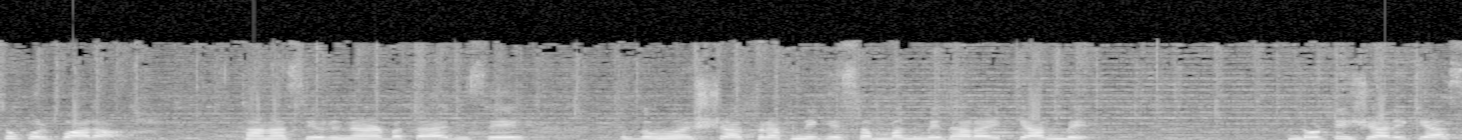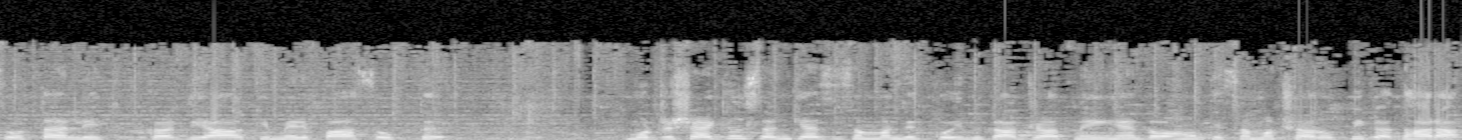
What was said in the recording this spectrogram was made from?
सुकुलपारा थाना सिवरी नारायण बताया, जिसे शक रखने के संबंध में धारा इक्यानवे नोटिस जारी किया, स्वतः लिख कर दिया कि मेरे पास उक्त मोटरसाइकिल संख्या से संबंधित कोई भी कागजात नहीं है। गवाहों के समक्ष आरोपी का धारा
